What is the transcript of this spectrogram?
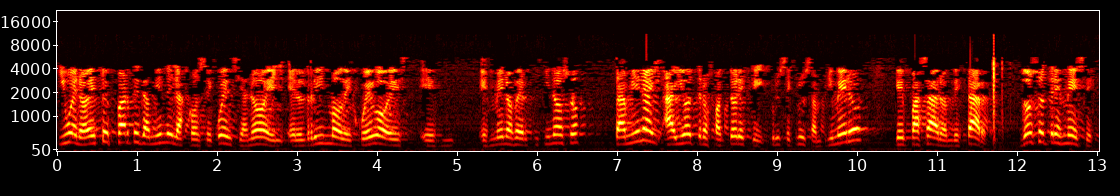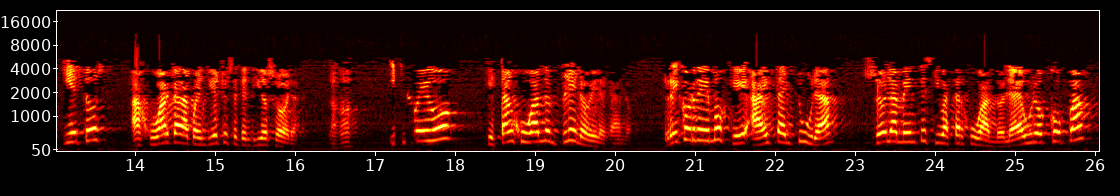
Y bueno, esto es parte también de las consecuencias, ¿no? El, ritmo de juego es, es, es, menos vertiginoso. También hay, hay otros factores que se cruzan. Primero, que pasaron de estar dos o tres meses quietos a jugar cada 48 o 72 horas. Y luego que están jugando en pleno verano. Recordemos que a esta altura solamente se iba a estar jugando la Eurocopa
